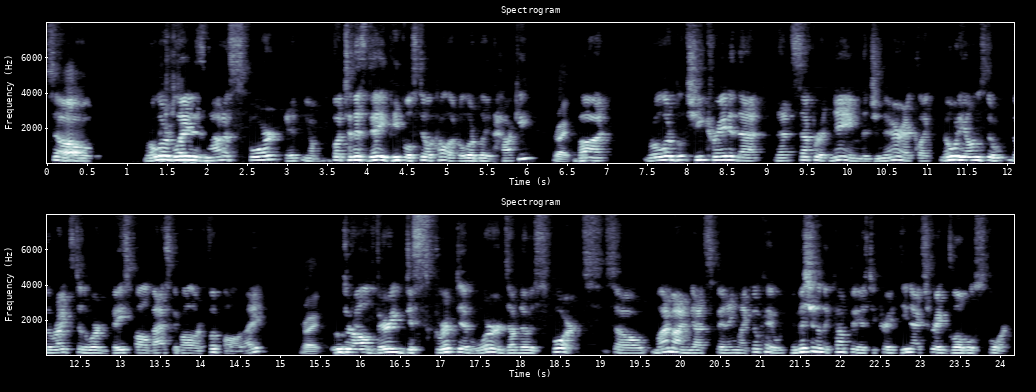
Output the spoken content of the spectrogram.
So oh. Rollerblade is not a sport, it, you know, but to this day, people still call it rollerblade hockey. Right. But roller, she created that that separate name, the generic. Like nobody owns the the rights to the word baseball, basketball, or football, right? Right. Those are all very descriptive words of those sports. So my mind got spinning. Like, okay, the mission of the company is to create the next great global sport.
